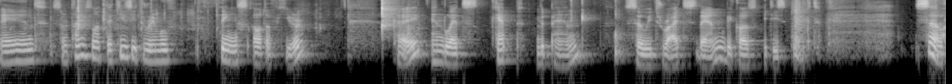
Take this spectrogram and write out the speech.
And sometimes not that easy to remove things out of here. Okay, and let's cap the pen so it writes then because it is inked. So,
